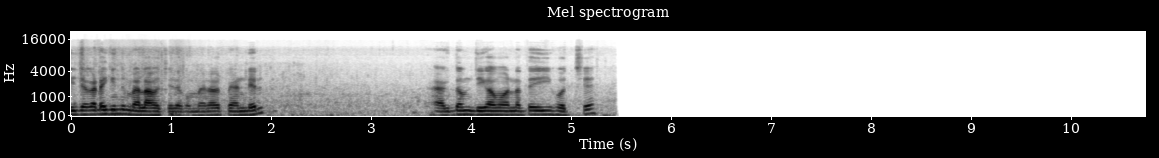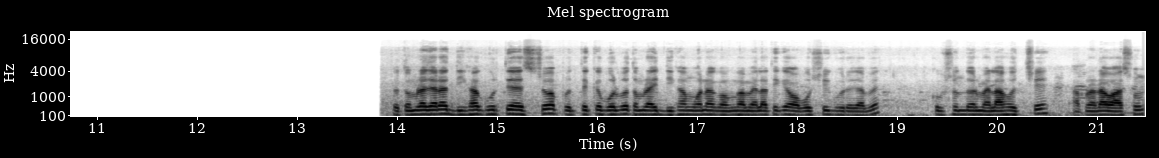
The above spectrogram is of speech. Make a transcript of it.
এই জায়গাটায় কিন্তু মেলা হচ্ছে। দেখো, মেলার প্যান্ডেল একদম দীঘামোনাতেই হচ্ছে। তো তোমরা যারা দীঘা ঘুরতে এসছো, প্রত্যেককে বলব তোমরা এই দীঘা মোনা গঙ্গা মেলা থেকে অবশ্যই ঘুরে যাবে। খুব সুন্দর মেলা হচ্ছে, আপনারাও আসুন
